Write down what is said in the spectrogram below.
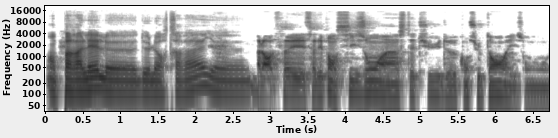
en parallèle de leur travail Alors ça, ça dépend. S'ils ont un statut de consultant, ils ont,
